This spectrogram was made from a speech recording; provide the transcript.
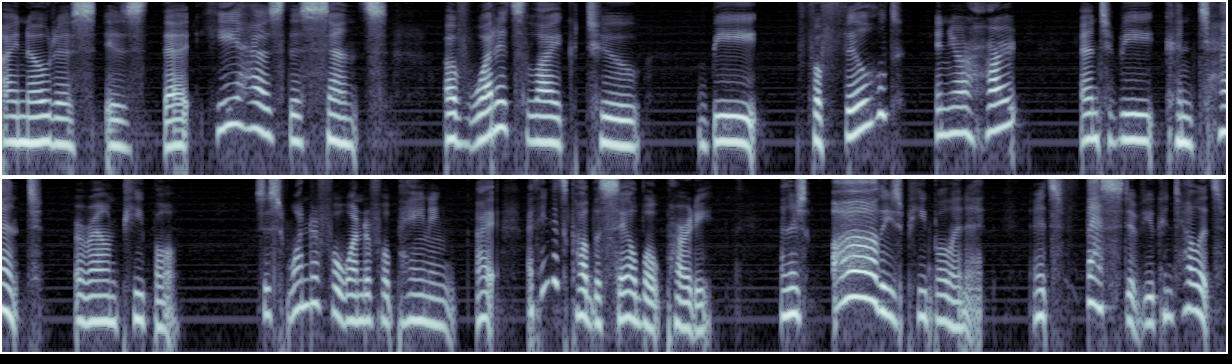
I notice is that he has this sense of what it's like to be fulfilled in your heart and to be content around people. It's this wonderful, wonderful painting. I, I think it's called The Sailboat Party. And there's all these people in it. and it's festive. You can tell it's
